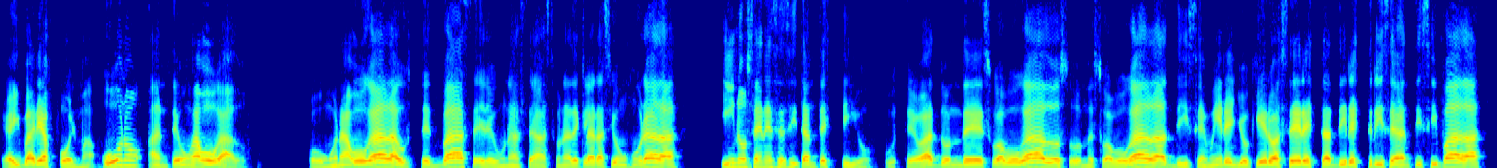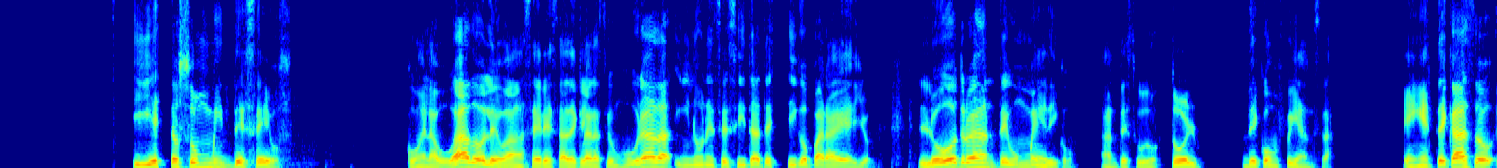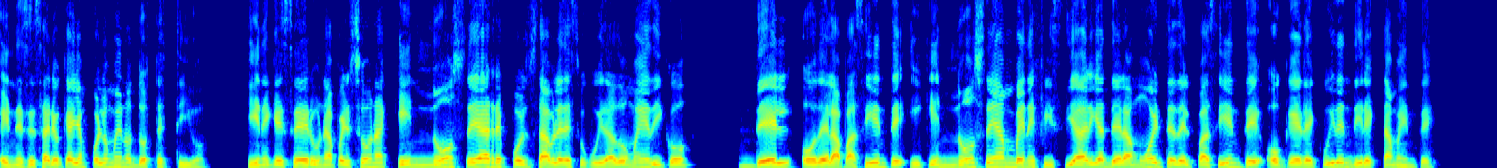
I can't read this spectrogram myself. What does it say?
Hay varias formas. Uno, ante un abogado. Con una abogada, usted va, se, una, hace una declaración jurada y no se necesitan testigos. Usted va donde su abogado, donde su abogada, dice, miren, yo quiero hacer estas directrices anticipadas y estos son mis deseos con el abogado, le van a hacer esa declaración jurada y no necesita testigo para ello. Lo otro es ante un médico, ante su doctor de confianza. En este caso, es necesario que hayan por lo menos dos testigos. Tiene que ser una persona que no sea responsable de su cuidado médico del o de la paciente y que no sean beneficiarias de la muerte del paciente o que le cuiden directamente.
